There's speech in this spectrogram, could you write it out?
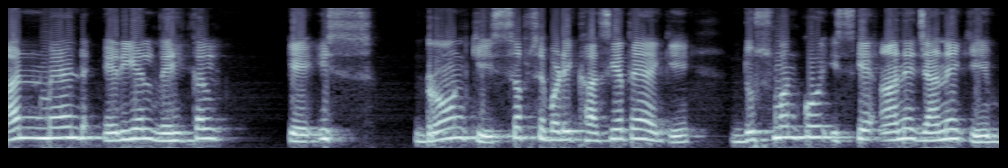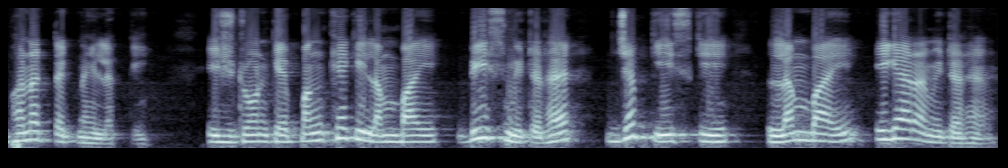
unmanned aerial vehicle के इस ड्रोन की सबसे बड़ी खासियत है कि दुश्मन को इसके आने जाने की भनक तक नहीं लगती। इस ड्रोन के पंखे की लंबाई 20 मीटर है, जबकि इसकी लंबाई 11 मीटर है।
